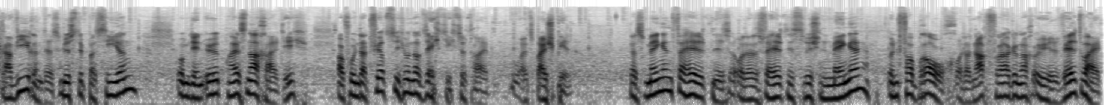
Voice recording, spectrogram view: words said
Gravierendes müsste passieren, um den Ölpreis nachhaltig auf 140, 160 zu treiben, als Beispiel. Das Mengenverhältnis oder das Verhältnis zwischen Menge und Verbrauch oder Nachfrage nach Öl weltweit,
